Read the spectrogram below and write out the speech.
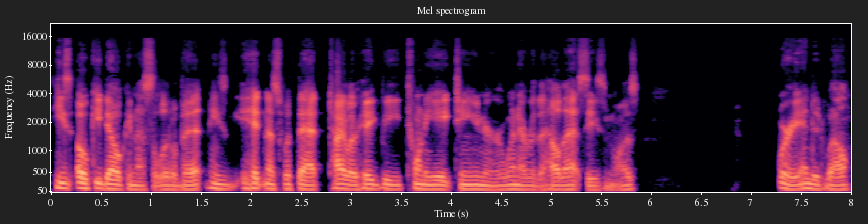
he's okey doking us a little bit. He's hitting us with that Tyler Higbee 2018 or whenever the hell that season was, where he ended well,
